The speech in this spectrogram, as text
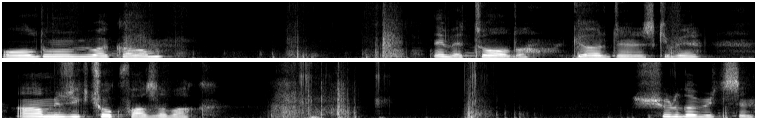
Oldu mu bir bakalım. Evet oldu. Gördüğünüz gibi. Ama müzik çok fazla bak. Şurada bitsin.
